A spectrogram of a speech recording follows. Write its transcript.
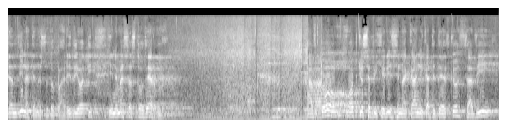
δεν δύναται να σου το πάρει διότι είναι μέσα στο δέρμα. Αυτό όποιος επιχειρήσει να κάνει κάτι τέτοιο θα δει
